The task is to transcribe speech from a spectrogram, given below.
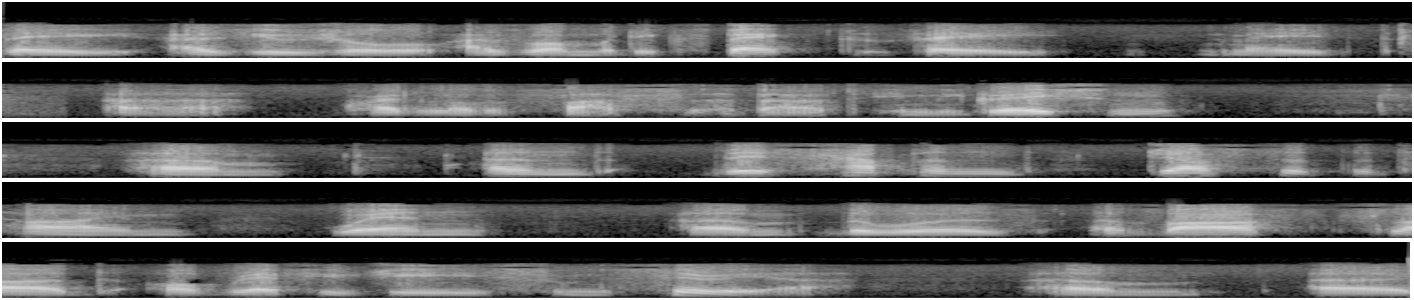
they, as usual, as one would expect, they made uh, quite a lot of fuss about immigration. Um, and this happened just at the time when um, there was a vast flood of refugees from Syria um, uh,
